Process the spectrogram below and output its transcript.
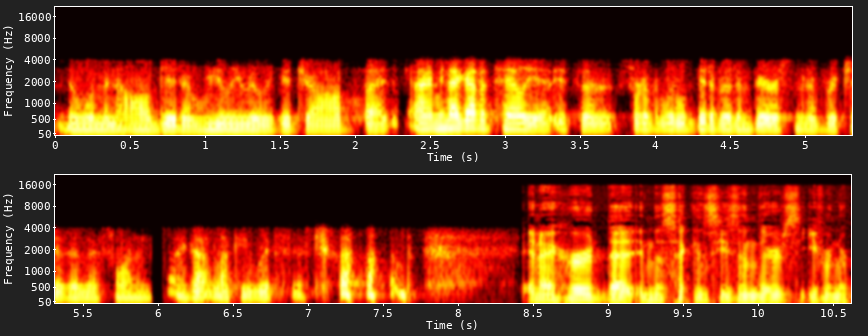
the women all did a really, really good job. But I mean, I got to tell you, it's a sort of a little bit of an embarrassment of riches in this one. I got lucky with this job. And I heard that in the second season, there's even a,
